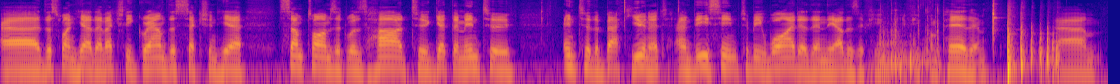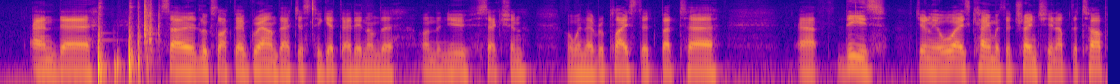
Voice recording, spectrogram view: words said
Uh, this one here, they've actually ground this section here. Sometimes it was hard to get them into into the back unit, and these seem to be wider than the others if you if you compare them. um, and uh, so it looks like they've ground that just to get that in on the on the new section or when they've replaced it but uh, uh, these generally always came with a trench in up the top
